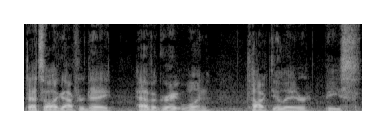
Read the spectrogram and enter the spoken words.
that's all I got for today. Have a great one. Talk to you later. Peace.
